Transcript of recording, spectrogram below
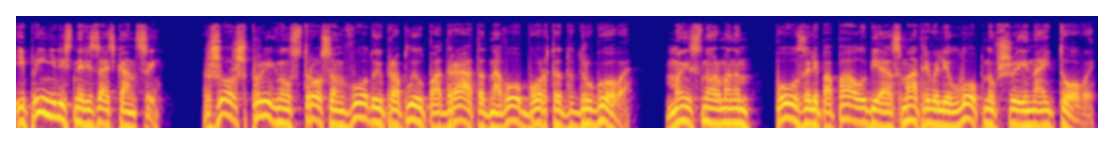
и принялись нарезать концы. Жорж прыгнул с тросом в воду и проплыл подра от одного борта до другого. Мы с Норманом ползали по палубе и осматривали лопнувшие найтовы,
